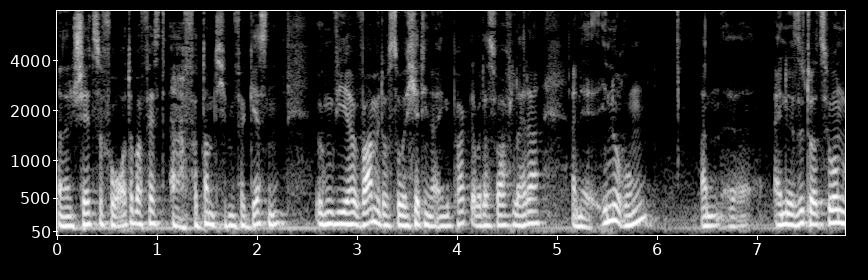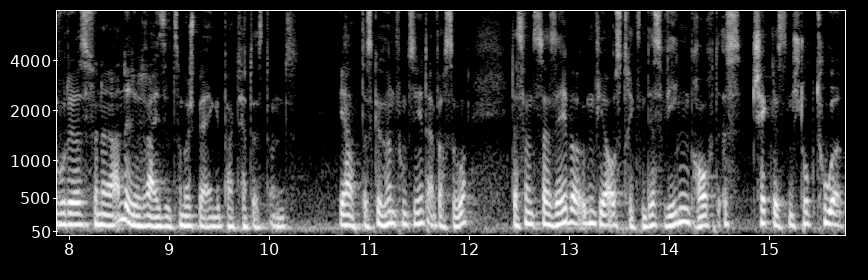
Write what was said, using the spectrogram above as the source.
Und dann stellst du vor Ort aber fest, ach verdammt, ich habe ihn vergessen. Irgendwie war mir doch so, ich hätte ihn eingepackt, aber das war leider eine Erinnerung an äh, eine Situation, wo du das für eine andere Reise zum Beispiel eingepackt hattest. Und ja, das Gehirn funktioniert einfach so, dass wir uns da selber irgendwie austricksen. Deswegen braucht es Checklistenstruktur.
